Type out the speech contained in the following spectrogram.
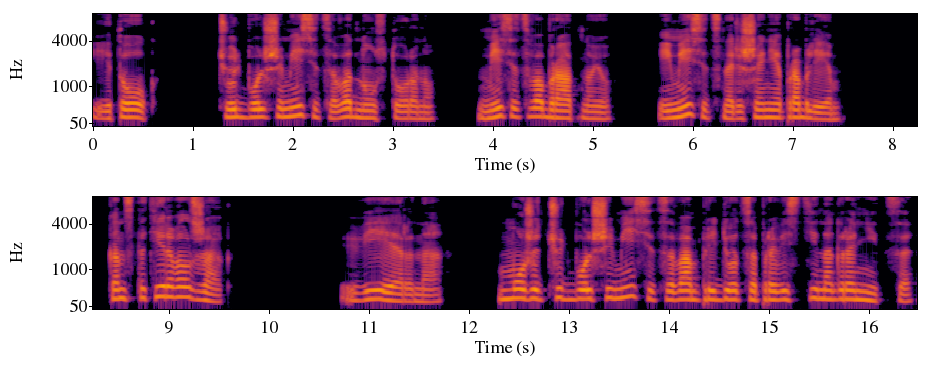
Итог. Чуть больше месяца в одну сторону, месяц в обратную и месяц на решение проблем. Констатировал Жак. Верно. Может, чуть больше месяца вам придется провести на границе,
